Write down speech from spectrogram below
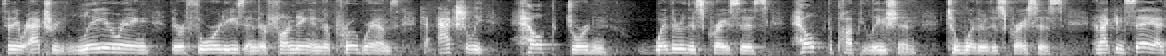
So they were actually layering their authorities and their funding and their programs to actually help Jordan weather this crisis, help the population to weather this crisis. And I can say, I,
